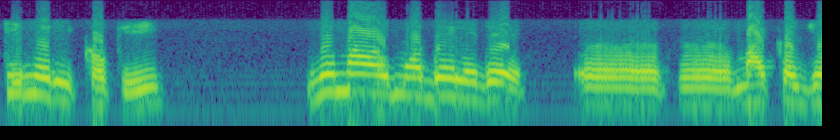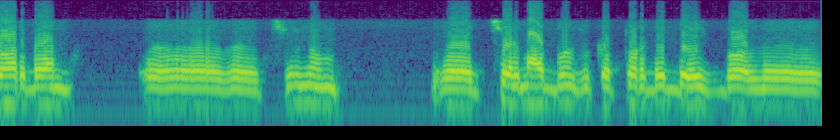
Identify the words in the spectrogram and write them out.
tinerii copii nu mai au modele de uh, uh, Michael Jordan, uh, nu, uh, cel mai bun jucător de baseball uh,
